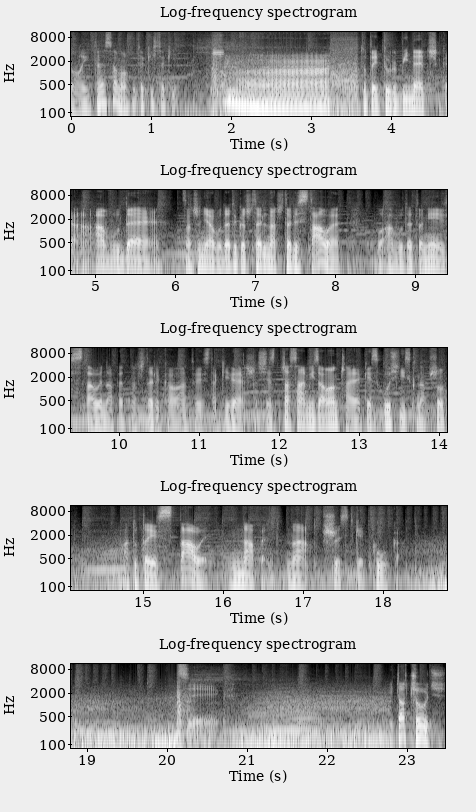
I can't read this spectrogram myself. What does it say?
No i ten samochód jakiś taki... A tutaj turbineczka, AWD. Znaczy nie AWD, tylko 4 na 4 stałe. Bo AWD to nie jest stały napęd na 4 koła, to jest taki, wiesz, się czasami załącza, jak jest uślizg naprzód. A tutaj jest stały napęd na wszystkie kółka. Cyk. To czuć,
